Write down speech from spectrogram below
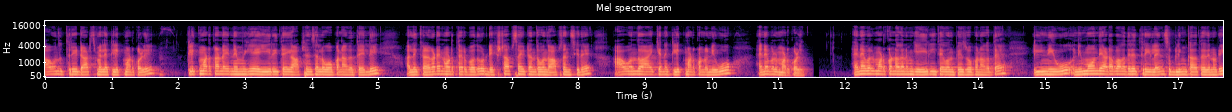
ಆ ಒಂದು ತ್ರೀ ಡಾಟ್ಸ್ ಮೇಲೆ ಕ್ಲಿಕ್ ಮಾಡ್ಕೊಳ್ಳಿ. ಕ್ಲಿಕ್ ಮಾಡ್ಕೊಂಡೆ ನಿಮಗೆ ಈ ರೀತಿಯಾಗಿ ಆಪ್ಷನ್ಸ್ ಎಲ್ಲ ಓಪನ್ ಆಗುತ್ತೆ ಇಲ್ಲಿ. ಅಲ್ಲಿ ಕೆಳಗಡೆ ನೋಡ್ತಾ ಇರ್ಬೋದು ಡೆಸ್ಕ್ಟಾಪ್ ಸೈಟ್ ಅಂತ ಒಂದು ಆಪ್ಷನ್ಸ್ ಇದೆ. ಆ ಒಂದು ಆಯ್ಕೆನ ಕ್ಲಿಕ್ ಮಾಡಿಕೊಂಡು ನೀವು ಎನೇಬಲ್ ಮಾಡ್ಕೊಳ್ಳಿ. ಎನೇಬಲ್ ಮಾಡ್ಕೊಂಡಾಗ ನಿಮಗೆ ಈ ರೀತಿಯ ಒಂದು ಪೇಜ್ ಓಪನ್ ಆಗುತ್ತೆ. ಇಲ್ಲಿ ನೀವು ನಿಮ್ಮ ಒಂದು ಎಡಭಾಗದಲ್ಲಿ ತ್ರೀ ಲೈನ್ಸ್ ಬ್ಲಿಂಕ್ ಆಗ್ತಾ ಇದೆ ನೋಡಿ.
